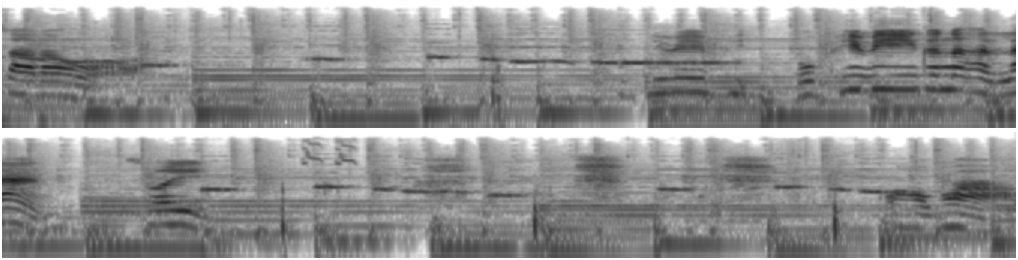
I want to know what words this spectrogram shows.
他找到我。PVP，我 PVE 真的很烂，所以我好怕啊！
